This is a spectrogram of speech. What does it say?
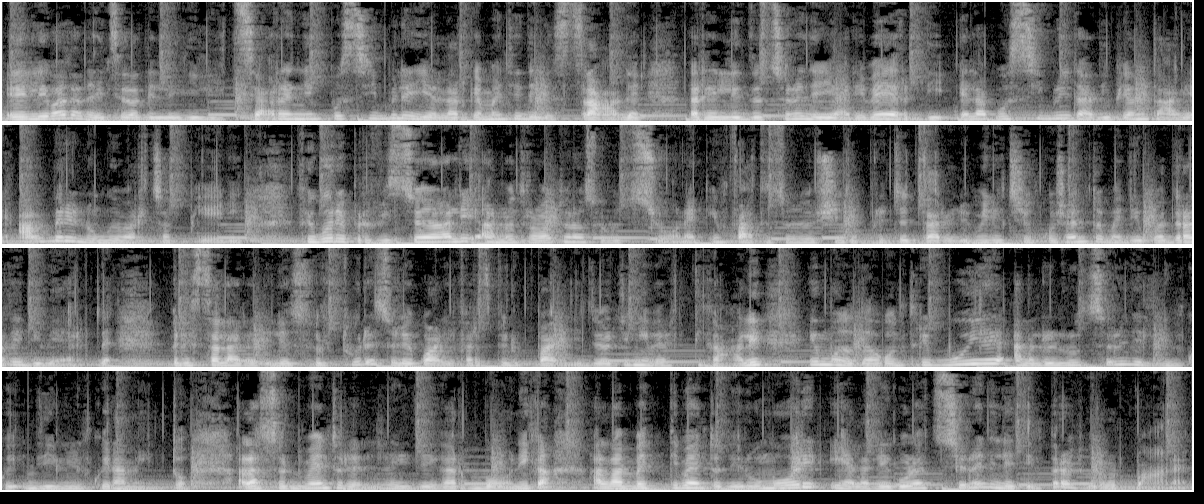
e l'elevata densità dell'edilizia rende impossibile gli allargamenti delle strade, la realizzazione degli aree verdi e la possibilità di piantare alberi lungo i marciapiedi. Figure professionali hanno trovato una soluzione, infatti sono riusciti a progettare 2500 metri quadrati di verde per installare delle strutture sulle quali far sviluppare dei giardini verticali in modo da contribuire alla riduzione dell'inquinamento, all'assorbimento dell'anidride carbonica, all'abbattimento dei rumori e alla regolazione delle temperature urbane.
